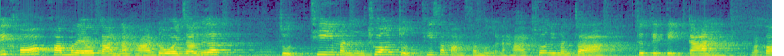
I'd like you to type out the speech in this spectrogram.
วิเคราะห์ความเร็วกันนะคะ โดยจะเลือกจุดที่มันช่วงจุดที่สม่ำเสมอนะคะ ช่วงนี้มันจะจุดติดติดกัน แล้วก็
